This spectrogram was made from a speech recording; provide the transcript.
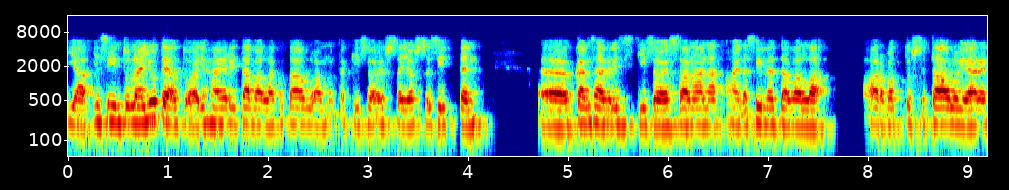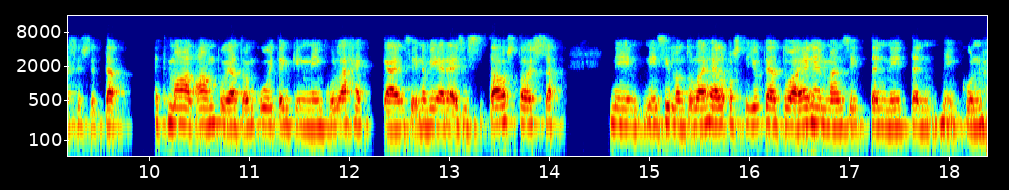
ja, ja siinä tulee juteltua ihan eri tavalla kuin tauluammuntakisoissa, jossa sitten kansainvälisissä kisoissa on aina, aina sillä tavalla arvottu se taulujärjestys, että, että maan ampujat on kuitenkin niin kuin lähekkäin siinä viereisissä taustoissa, niin, niin silloin tulee helposti juteltua enemmän sitten niiden niin kuin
